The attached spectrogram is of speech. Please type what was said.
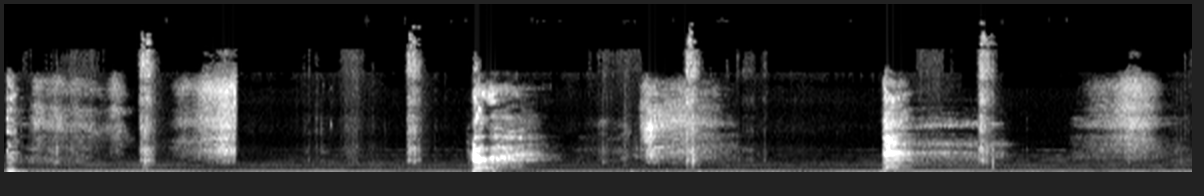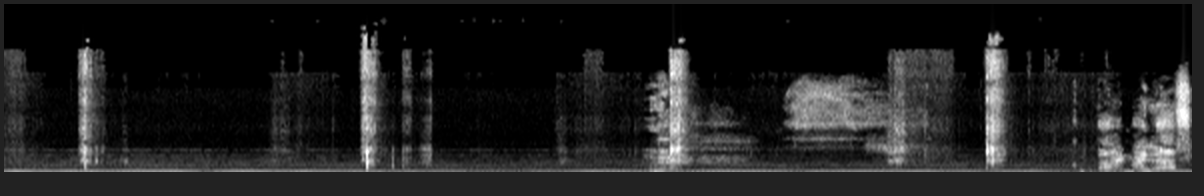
Goodbye, my love.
